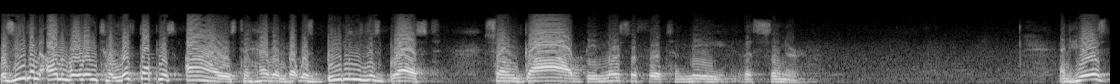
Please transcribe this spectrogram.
was even unwilling to lift up his eyes to heaven, but was beating his breast, saying, God, be merciful to me, the sinner. And here's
